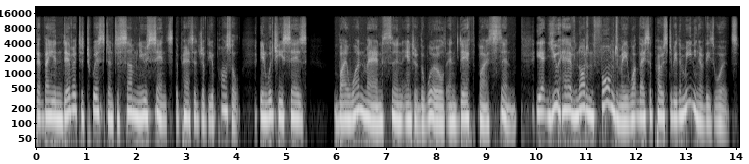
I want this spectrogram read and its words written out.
that they endeavor to twist into some new sense the passage of the Apostle, in which he says, By one man sin entered the world, and death by sin. Yet you have not informed me what they suppose to be the meaning of these words.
